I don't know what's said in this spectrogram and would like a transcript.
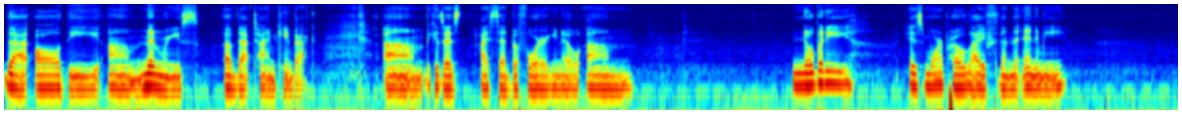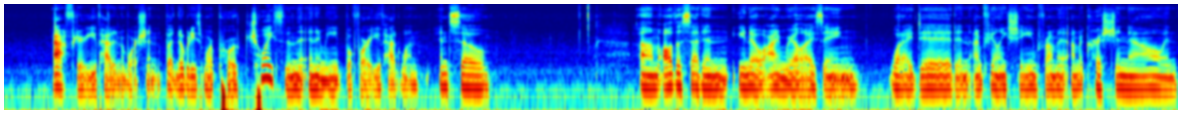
that all the um, memories of that time came back. Um, because as I said before, you know, um, nobody is more pro life than the enemy after you've had an abortion, but nobody's more pro choice than the enemy before you've had one. And so um, all of a sudden, you know, I'm realizing what I did and I'm feeling shame from it. I'm a Christian now. And,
